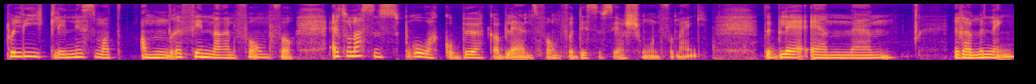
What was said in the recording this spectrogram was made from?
på lik linje som at andre finner en form for Jeg tror nesten språk og bøker ble en form for dissosiasjon for meg. Det ble en eh, rømning.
